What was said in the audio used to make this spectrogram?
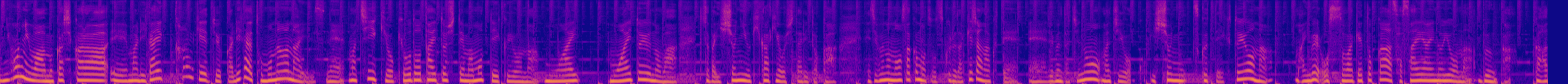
日本には昔から、えーまあ、利害関係というか利害を伴わないですね、まあ、地域を共同体として守っていくようなモアイモアイというのは例えば一緒に雪かきをしたりとか、自分の農作物を作るだけじゃなくて、えー、自分たちの町を一緒に作っていくというような、まあ、いわゆるお裾分けとか支え合いのような文化があっ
